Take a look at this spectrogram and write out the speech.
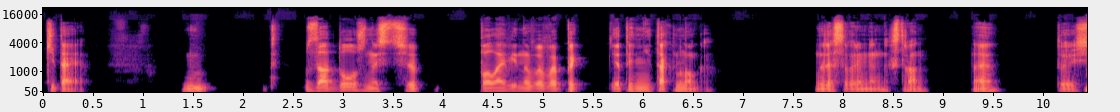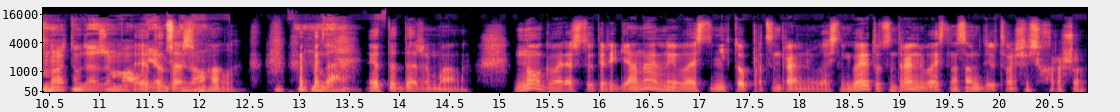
Китая. Задолженность половины ВВП это не так много для современных стран, да? То есть... Ну, это даже мало, Это даже сказал. мало. Да. это даже мало. Но говорят, что это региональные власти. Никто про центральную власть не говорит. У центральной власти на самом деле вообще все хорошо.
